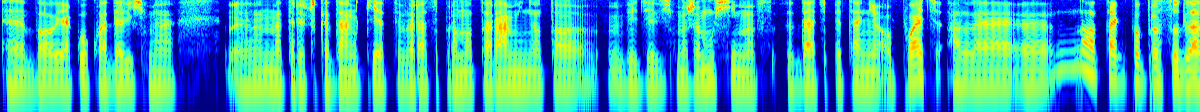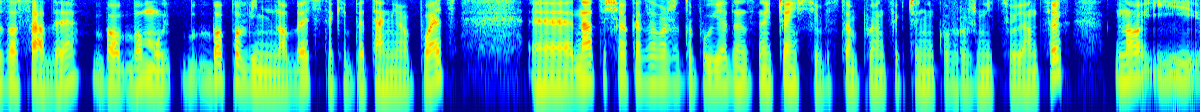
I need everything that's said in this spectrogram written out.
E, bo jak układaliśmy e, metryczkę do ankiety wraz z promotorami, no to wiedzieliśmy, że musimy dać pytanie o płeć, ale e, no tak po prostu dla zasady, bo, bo, bo powinno być takie pytanie o płeć. Na to się okazało, że to był jeden z najczęściej występujących czynników różnicujących. No i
